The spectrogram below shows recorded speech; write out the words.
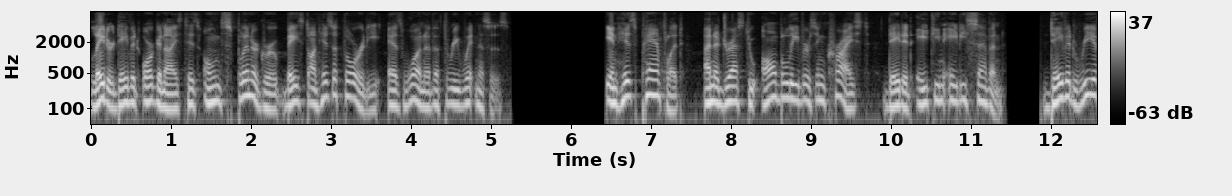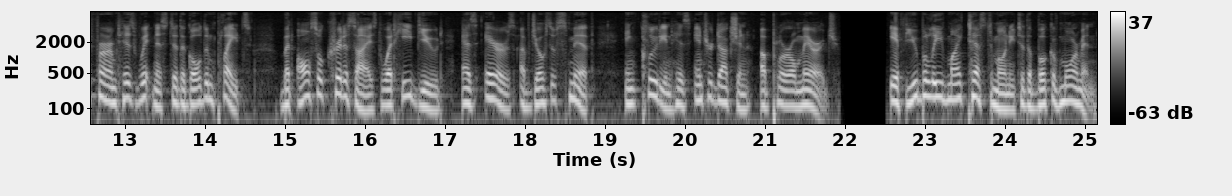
Later, David organized his own splinter group based on his authority as one of the three witnesses. In his pamphlet, An Address to All Believers in Christ, dated 1887, David reaffirmed his witness to the golden plates, but also criticized what he viewed as errors of Joseph Smith, including his introduction of plural marriage. If you believe my testimony to the Book of Mormon,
